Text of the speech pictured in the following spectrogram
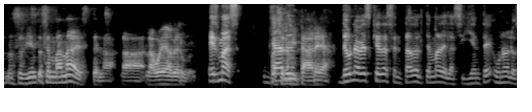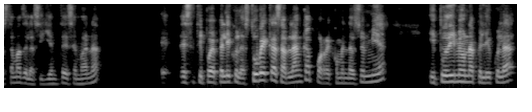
nuestra siguiente semana este, la, la, la voy a ver, güey. Es más, ya Va a ser mi tarea. De una vez queda sentado el tema de la siguiente, uno de los temas de la siguiente semana, e, este tipo de películas. Tú ve Casablanca por recomendación mía y tú dime una película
